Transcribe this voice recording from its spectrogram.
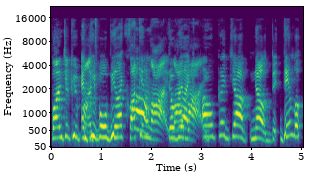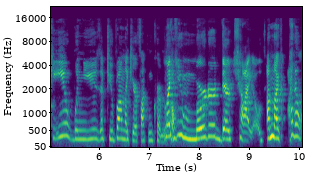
bunch of coupons. And people will be like, fucking "Oh, lie. They'll lie, be like, lie. "Oh, good job." No, th- they look at you when you use a coupon like you're a fucking criminal. like you murdered their child. I'm like, I don't.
